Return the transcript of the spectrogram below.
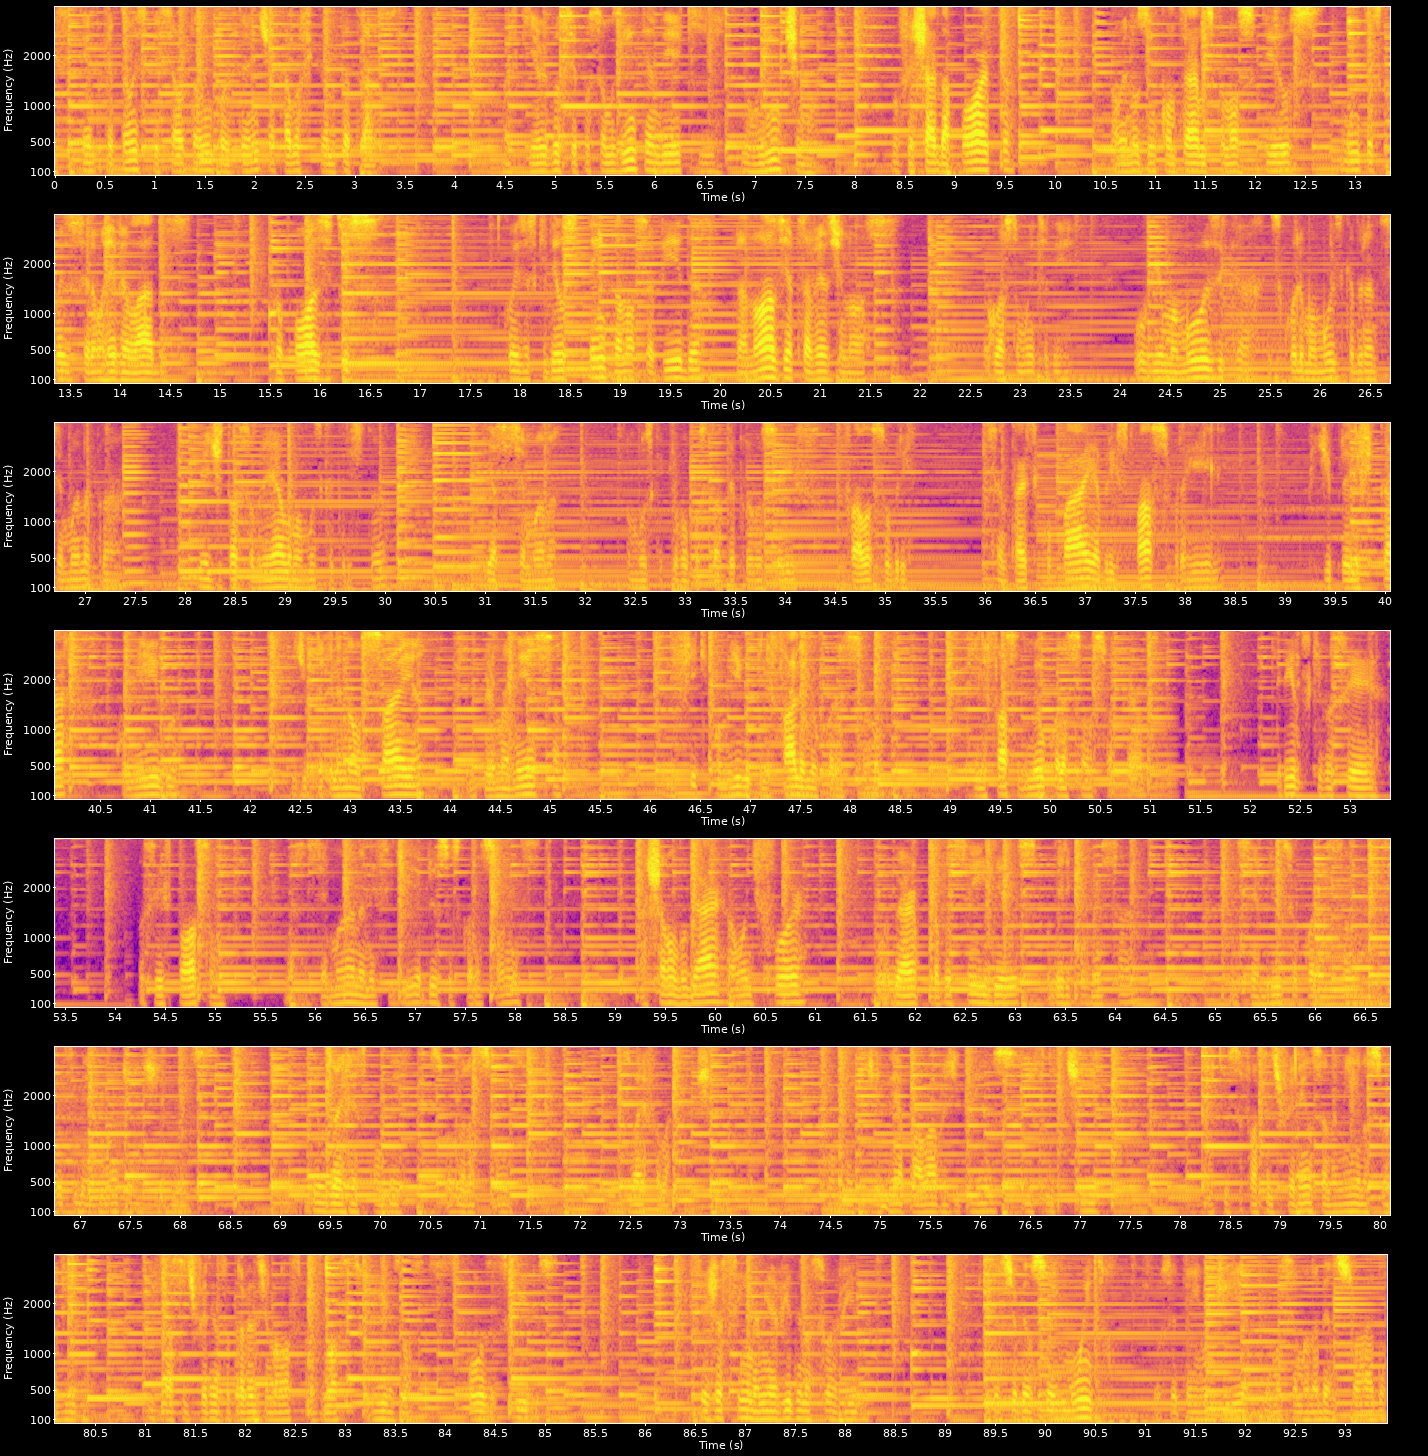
esse tempo que é tão especial, tão importante, acaba ficando para trás mas que eu e você possamos entender que no íntimo, no fechar da porta, ao nos encontrarmos com o nosso Deus, muitas coisas serão reveladas, propósitos, coisas que Deus tem para nossa vida, para nós e através de nós. Eu gosto muito de ouvir uma música, escolho uma música durante a semana para meditar sobre ela, uma música cristã. E essa semana música que eu vou postar até para vocês fala sobre sentar-se com o Pai, abrir espaço para Ele, pedir para Ele ficar comigo, pedir para que Ele não saia, que Ele permaneça, que Ele fique comigo, que Ele fale ao meu coração, que Ele faça do meu coração a sua casa. Queridos, que você, vocês possam nessa semana, nesse dia, abrir os seus corações, achar um lugar aonde for um lugar para você e Deus poderem conversar. Você abrir o seu coração, você se derramar diante de Deus. Deus vai responder as suas orações. Deus vai falar contigo. Momento de ler a palavra de Deus, refletir, para que isso faça diferença na minha e na sua vida. E faça diferença através de nós, para as nossas famílias, nossas esposas, filhos. Que seja assim na minha vida e na sua vida. Que Deus te abençoe muito você tenha um dia e uma semana abençoada.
